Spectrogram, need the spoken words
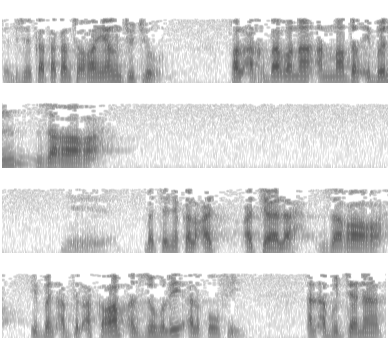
Dan di sini katakan seorang yang jujur. Qal akhbarana An-Nadr ibn Zararah. Yeah. Bacanya kalau Ajalah Zararah ibn Abdul Akram Az-Zuhli Al-Kufi. An Abu Janab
